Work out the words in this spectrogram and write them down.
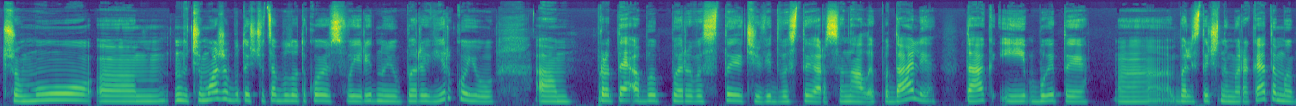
Чому ем, ну чи може бути, що це було такою своєрідною перевіркою? Ем, про те, аби перевести чи відвести арсенали подалі, так і бити балістичними ракетами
